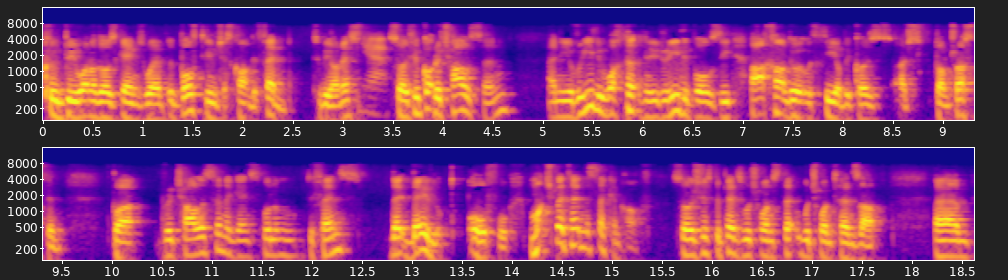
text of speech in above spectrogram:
could be one of those games where both teams just can't defend. To be honest, yeah. so if you've got Richarlison and you really want, you really ballsy, I can't do it with Theo because I just don't trust him. But Richarlison against Fulham defense, they, they looked awful. Much better in the second half. So it just depends which one which one turns up. Um,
